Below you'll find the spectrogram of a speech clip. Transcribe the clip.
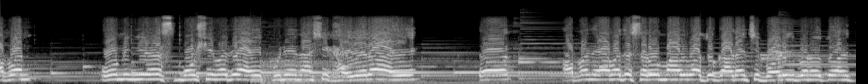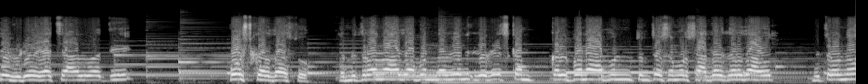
आपण ओम इंजिनियर्स मोशीमध्ये आहे पुणे नाशिक हायवेला आहे. तर आपण यामध्ये सर्व माल वाहतूक गाड्यांची बॉडीज बनवतो आणि ते व्हिडिओ ह्या चॅनलवरती पोस्ट करत असतो. तर मित्रांनो आज आपण नवीन वेगळीच कल्पना आपण तुमच्यासमोर सादर करत आहोत. मित्रांनो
